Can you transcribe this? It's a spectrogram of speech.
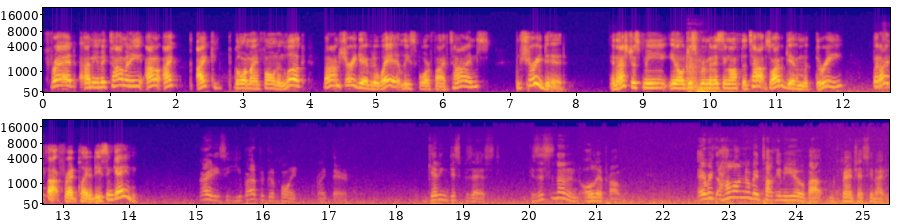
Fred, I mean McTominay, I don't I I could go on my phone and look, but I'm sure he gave it away at least four or five times. I'm sure he did. And that's just me, you know, just reminiscing off the top. So I would give him a three, but I thought Fred played a decent game. All right, EC, you brought up a good point right there. Getting dispossessed, because this is not an Ole problem. Every how long have I been talking to you about Manchester United?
